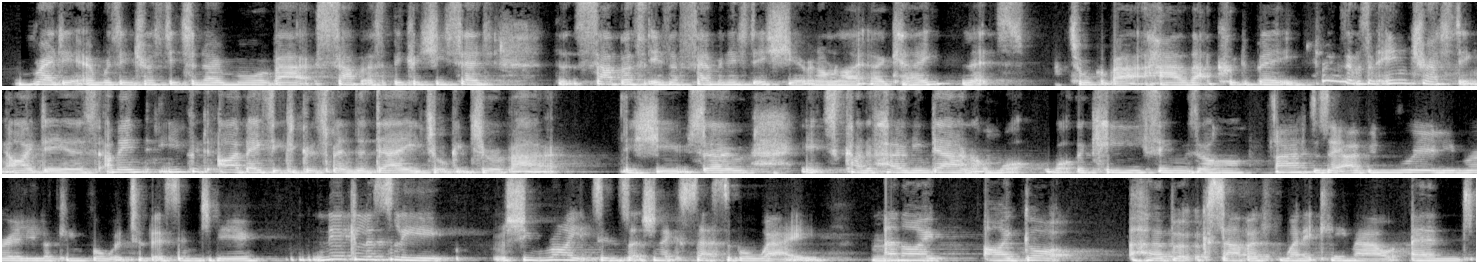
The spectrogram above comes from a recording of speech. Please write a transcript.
read it and was interested to know more about Sabbath because she said that Sabbath is a feminist issue, and I'm like, okay, let's talk about how that could be. I think there were some interesting ideas. I mean, you could, I basically could spend a day talking to her about issues. So it's kind of honing down on what, what the key things are. I have to say, I've been really, really looking forward to this interview. Nicola Slee, she writes in such an accessible way, mm. and I, I got her book Sabbath when it came out and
